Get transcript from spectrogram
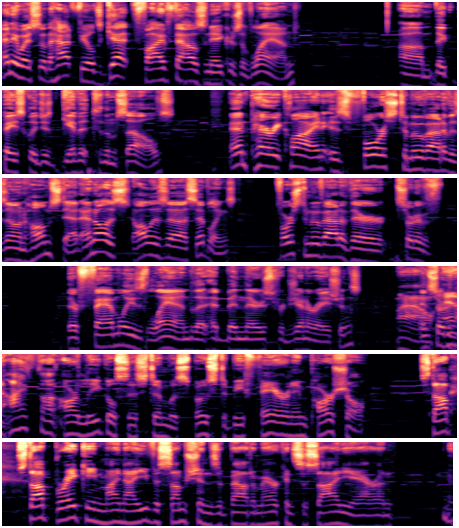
Anyway, so the Hatfields get 5,000 acres of land. Um, they basically just give it to themselves. And Perry Cline is forced to move out of his own homestead, and all his all his uh, siblings forced to move out of their sort of their family's land that had been theirs for generations. Wow. And And, sort of- I thought our legal system was supposed to be fair and impartial. Stop stop breaking my naive assumptions about American society, Aaron.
